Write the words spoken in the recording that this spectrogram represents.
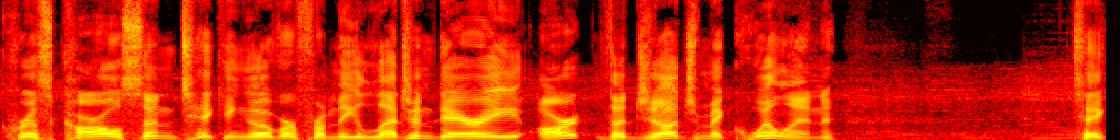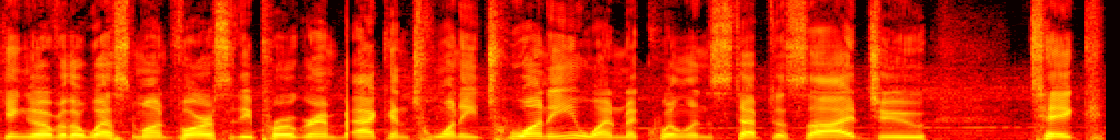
Chris Carlson taking over from the legendary Art the Judge McQuillan, taking over the Westmont varsity program back in 2020 when McQuillan stepped aside to take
